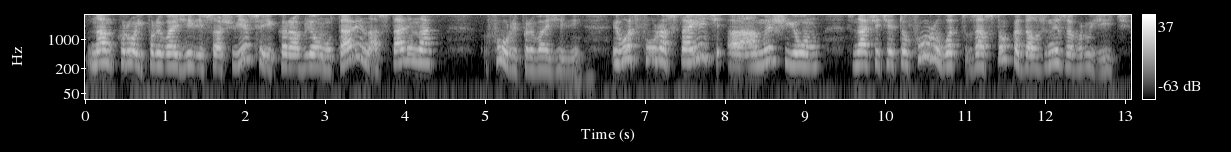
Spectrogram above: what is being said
Нам крой привозили со Швеции кораблем у Таллина, а Сталина фуры привозили. И вот фура стоит, а мы шьем. Значит, эту фуру вот за столько должны загрузить.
